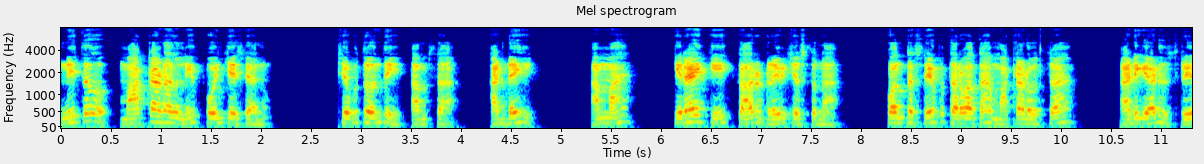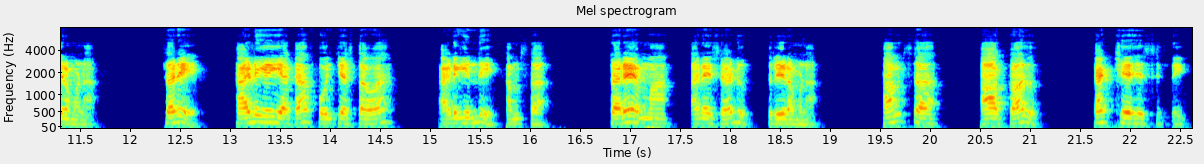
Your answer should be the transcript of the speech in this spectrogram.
నీతో మాట్లాడాలని ఫోన్ చేశాను. చెబుతోంది హంస. అడ్డై అమ్మా కిరాయికి కారు డ్రైవ్ చేస్తున్నా. కొంతసేపు తర్వాత మాట్లాడవచ్చా? అడిగాడు శ్రీరమణ. సరే ఖాళీ అయ్యాక ఫోన్ చేస్తావా? అడిగింది హంస. సరే అమ్మా అనేశాడు శ్రీరమణ. హంస ఆ కాల్ కట్ చేసేసింది.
